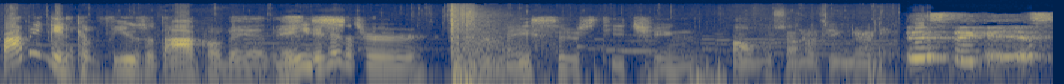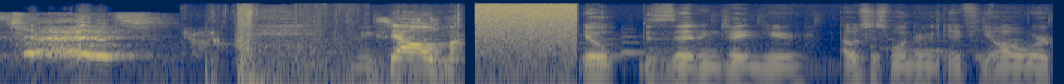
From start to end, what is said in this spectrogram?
Probably getting confused with Aquaman. Is it Maester. The Maester's teaching. Almost shot my team out. This nigga is trash. Maester's Yo, my. Yo, this is Ed and Jaden here. I was just wondering if y'all were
